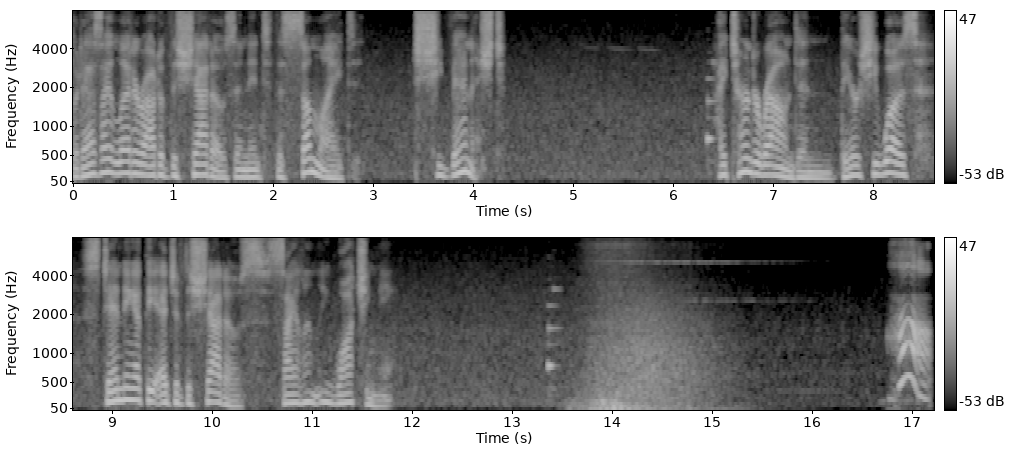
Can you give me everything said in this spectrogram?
But as I led her out of the shadows and into the sunlight, she vanished. I turned around and there she was, standing at the edge of the shadows, silently watching me. Huh.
